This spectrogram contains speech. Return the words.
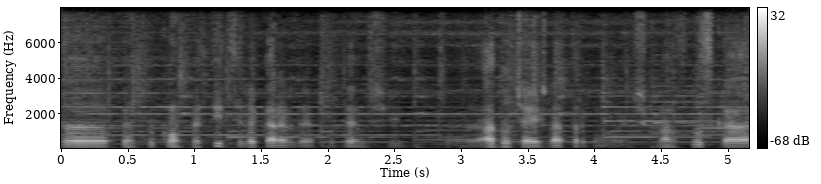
uh, pentru competițiile care le putem și uh, aduce aici la Târgu Mureș. V-am spus că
